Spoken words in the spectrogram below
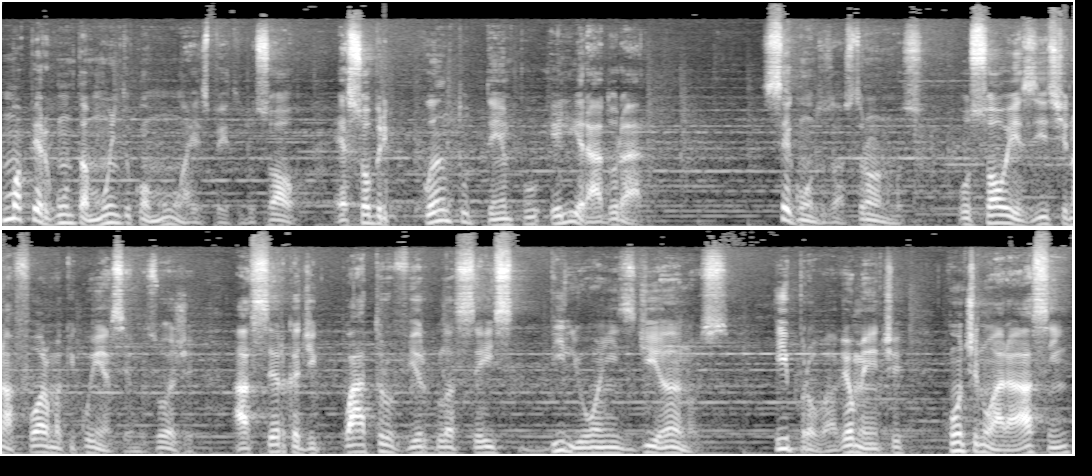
Uma pergunta muito comum a respeito do Sol é sobre quanto tempo ele irá durar. Segundo os astrônomos, o Sol existe na forma que conhecemos hoje há cerca de 4,6 bilhões de anos e provavelmente continuará assim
